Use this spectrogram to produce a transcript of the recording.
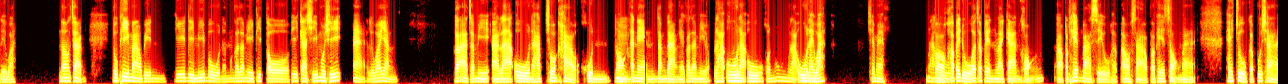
เลยวะ นอกจากลูกพี่มาวิน พี่ดิมิบูนะมันก็จะมีพี่โต พี่กาชิมูชิ อ่าหรือว่าอย่างก็อาจจะมีอ่าลาอูนะครับ ช่วงข่าวคุณน้องอืมคะแนนดัง ๆ เนี่ยก็จะมีแบบลาอูลาอู คนลาอูอะไรวะ ใช่ไหมก็นาอูเข้าไปดูก็จะเป็นรายการขออืมงอ่าประเทศบราซิล ครับ เอาสาวประเภทสองมา ให้จูบกับผู้ชาย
